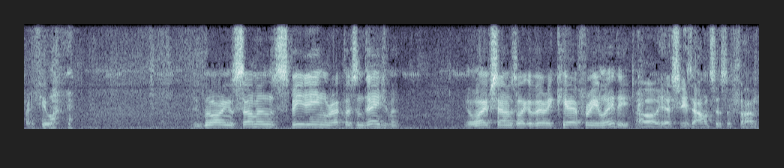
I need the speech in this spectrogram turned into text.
Quite a few. Ignoring summons, speeding, reckless endangerment. Your wife sounds like a very carefree lady. Oh, yes, she's ounces of fun.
